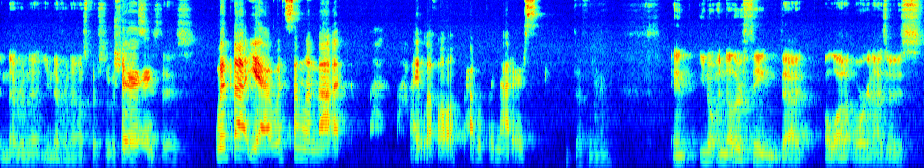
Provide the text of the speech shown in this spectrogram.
you never know. You never know, especially with sure. these days. With that, yeah, with someone that high level probably matters. Definitely. And you know, another thing that a lot of organizers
